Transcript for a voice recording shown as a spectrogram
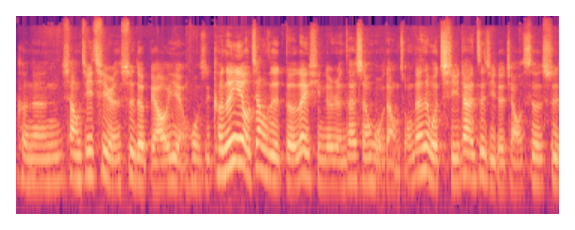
可能像机器人式的表演，或是可能也有这样子的类型的人在生活当中。但是我期待自己的角色是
